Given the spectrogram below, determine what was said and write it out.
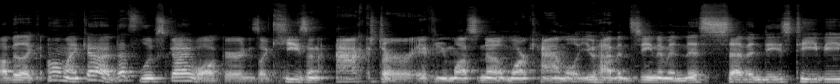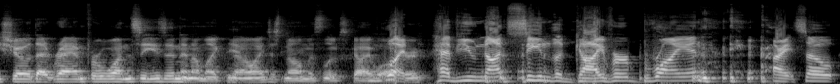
I'll be like, "Oh my god, that's Luke Skywalker," and he's like, "He's an actor, if you must know, Mark Hamill. You haven't seen him in this '70s TV show that ran for one season." And I'm like, "No, I just know him as Luke Skywalker." What? Have you not seen the Guyver, Brian? All right, so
